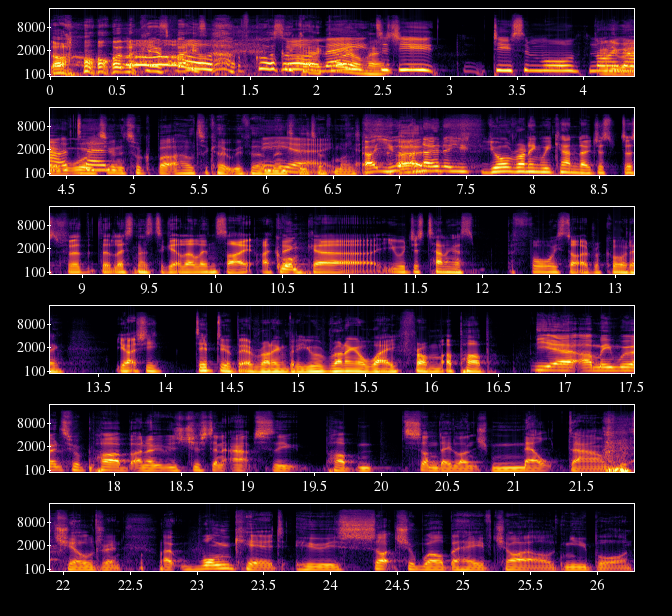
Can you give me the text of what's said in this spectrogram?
oh, look at his face. Of course I Go care. on, Carry mate. on, mate. Did you do some more nine Anyway, out of we're ten? going to talk about how to cope with uh, mentally Yeah, tough months. Uh, you, Uh, no, no, you, your running weekend, though, just, just for the listeners to get a little insight. I think uh, you were just telling us before we started recording, you actually did do a bit of running, but you were running away from a pub. Yeah, I mean, we went to a pub and it was just an absolute pub Sunday lunch meltdown with children. Like one kid who is such a well-behaved child, newborn.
